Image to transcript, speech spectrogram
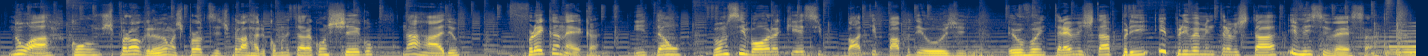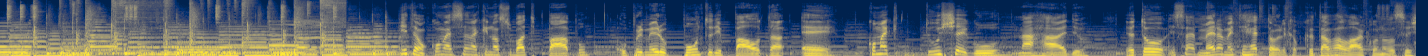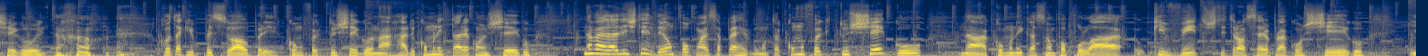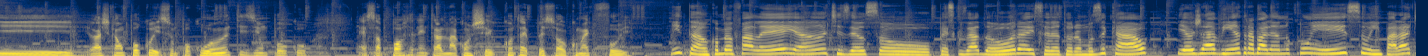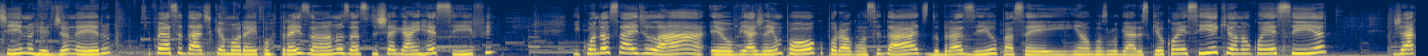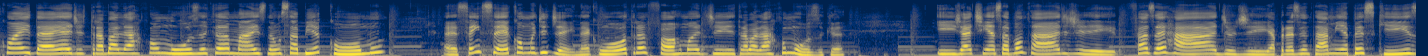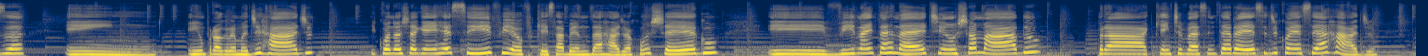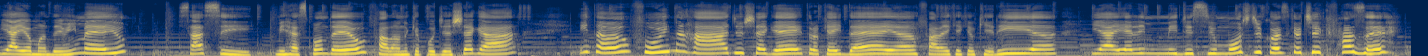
no ar com os programas produzidos pela Rádio Comunitária Conchego na rádio Freicaneca. Então, vamos embora que esse bate-papo de hoje eu vou entrevistar a Pri e Pri vai me entrevistar e vice-versa. Então, começando aqui nosso bate-papo, o primeiro ponto de pauta é como é que tu chegou na rádio? Eu tô. Isso é meramente retórica, porque eu tava lá quando você chegou, então. Conta aqui pro pessoal, Pri, como foi que tu chegou na rádio comunitária Conchego na verdade, estender um pouco mais essa pergunta. Como foi que tu chegou na comunicação popular? Que ventos te trouxeram para Conchego? E eu acho que é um pouco isso, um pouco antes e um pouco essa porta de entrada na Conchego. Conta aí, pessoal, como é que foi? Então, como eu falei antes, eu sou pesquisadora e seletora musical e eu já vinha trabalhando com isso em Paraty, no Rio de Janeiro, que foi a cidade que eu morei por três anos antes de chegar em Recife. E quando eu saí de lá, eu viajei um pouco por algumas cidades do Brasil, passei em alguns lugares que eu conhecia, que eu não conhecia, já com a ideia de trabalhar com música, mas não sabia como, é, sem ser como DJ, né? Com outra forma de trabalhar com música. E já tinha essa vontade de fazer rádio, de apresentar minha pesquisa em, em um programa de rádio. E quando eu cheguei em Recife, eu fiquei sabendo da Rádio Aconchego e vi na internet um chamado para quem tivesse interesse de conhecer a rádio. E aí eu mandei um e-mail, Saci me respondeu falando que eu podia chegar. Então eu fui na rádio, cheguei, troquei ideia, falei o que, que eu queria. E aí ele me disse um monte de coisa que eu tinha que fazer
